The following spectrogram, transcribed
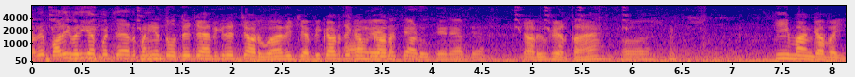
ਅਰੇ ਬੜੀ ਵਧੀਆ ਪੰਚਾਇਤ ਬਣੀ ਹੈ ਦੋਦੇ ਚੈਂਦ ਕਿਤੇ ਝਾੜੂਆਂ ਦੀ ਚਾਬੀ ਕੱਢ ਤੇ ਕੰਮ ਕਰ। ਝਾੜੂ ਫੇਰਿਆ ਪਿਆ। ਝਾੜੂ ਫੇਰਤਾ ਹੈ। ਹੋਰ। ਕੀ ਮੰਗ ਆ ਬਾਈ?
